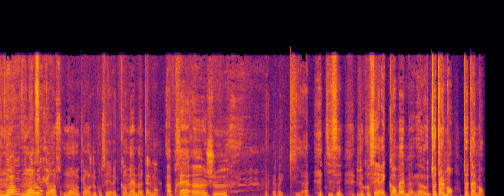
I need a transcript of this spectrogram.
moi, moi, en l'occurrence, moi, en l'occurrence, je le conseillerais quand même. Totalement. Après, je. Le mec qui a- tu sais, je le conseillerais quand même. euh, totalement, totalement.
